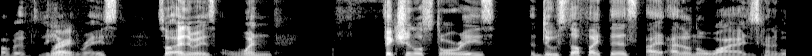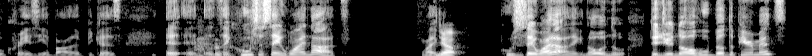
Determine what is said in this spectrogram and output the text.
of of the Right. human race. So, anyways, when fictional stories do stuff like this, I I don't know why I just kind of go crazy about it because it, it it's like who's to say why not? Like Yep. Who's to say why not? Like, no, no. Did you know who built the pyramids?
